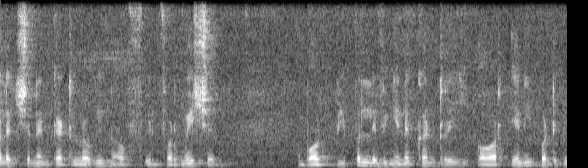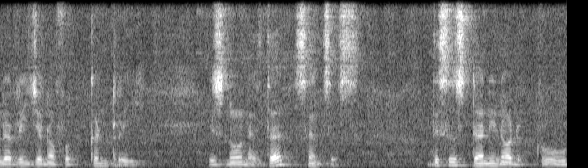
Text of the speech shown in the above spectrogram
collection and cataloging of information about people living in a country or any particular region of a country is known as the census this is done in order to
